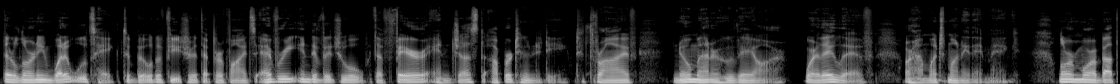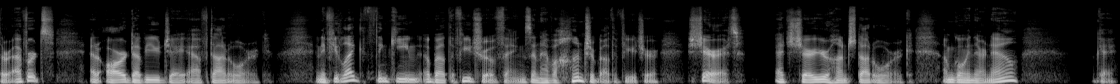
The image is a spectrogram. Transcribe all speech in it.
they're learning what it will take to build a future that provides every individual with a fair and just opportunity to thrive no matter who they are, where they live, or how much money they make. Learn more about their efforts at rwjf.org. And if you like thinking about the future of things and have a hunch about the future, share it at shareyourhunch.org. I'm going there now. Okay,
